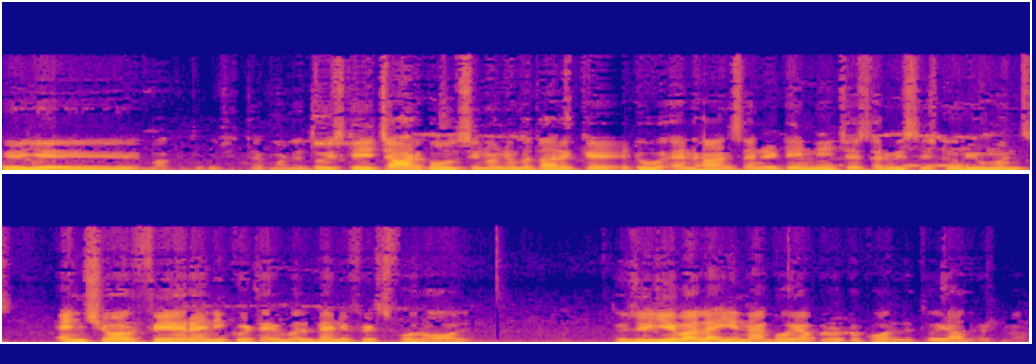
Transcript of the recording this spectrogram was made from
फिर ये बाकी तो कुछ इतना तो इसके ये चार गोल्स इन्होंने बता रखे to enhance and retain nature services to humans ensure fair and equitable benefits for all तो जो ये वाला है, ये नागोया प्रोटोकॉल है तो याद रखना।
